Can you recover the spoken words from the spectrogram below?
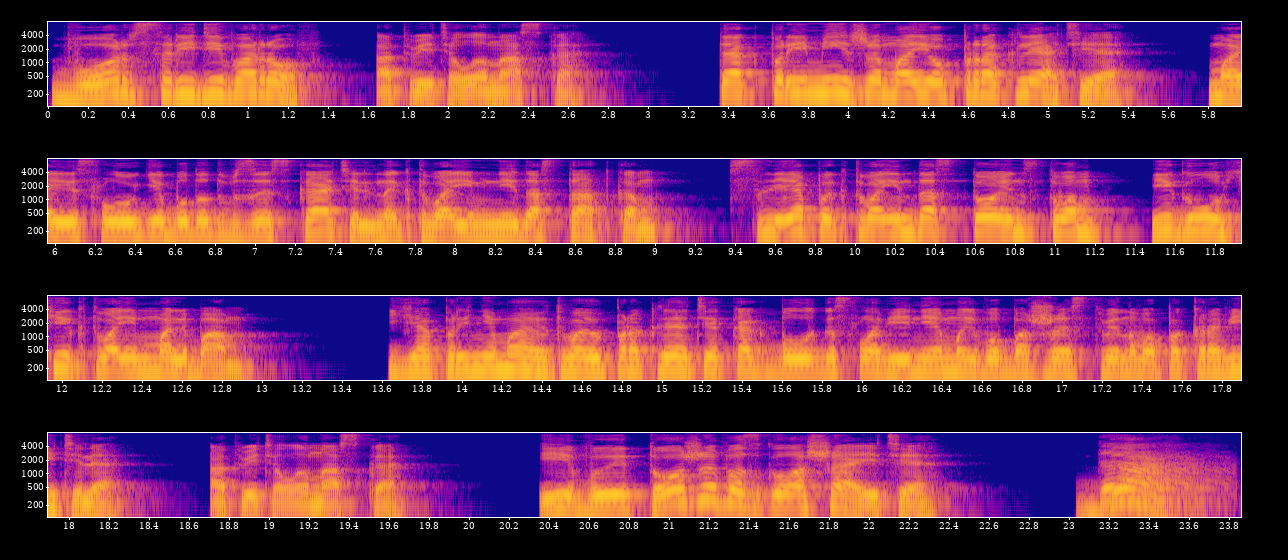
вор среди воров», – ответила Наска. Так прими же мое проклятие. Мои слуги будут взыскательны к твоим недостаткам, слепы к твоим достоинствам и глухи к твоим мольбам. Я принимаю твое проклятие как благословение моего божественного покровителя», – ответила Наска. «И вы тоже возглашаете?» «Да!»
